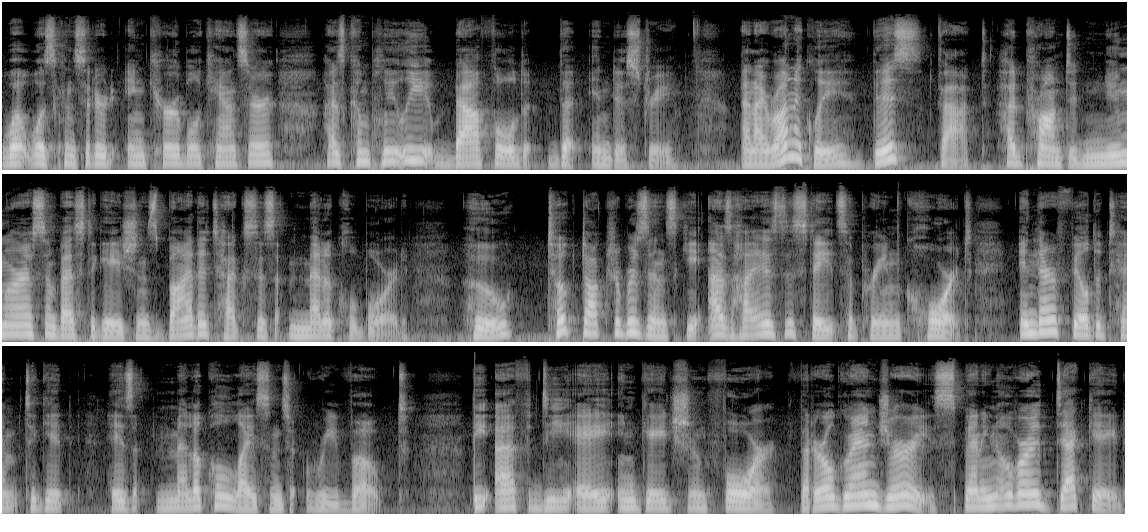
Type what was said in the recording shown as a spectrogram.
what was considered incurable cancer has completely baffled the industry. And ironically, this fact had prompted numerous investigations by the Texas Medical Board, who took Dr. Burzynski as high as the state Supreme Court in their failed attempt to get his medical license revoked. The FDA engaged in four federal grand juries spanning over a decade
